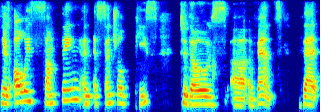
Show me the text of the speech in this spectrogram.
there's always something an essential piece to those uh, events that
